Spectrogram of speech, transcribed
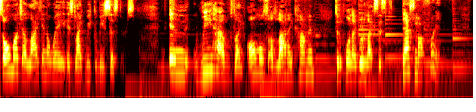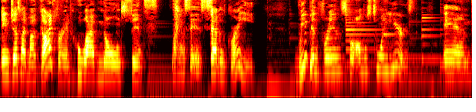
so much alike in a way, it's like we could be sisters. And we have like almost a lot in common to the point like we're like sisters. That's my friend. And just like my guy friend, who I've known since, like I said, seventh grade, we've been friends for almost 20 years. And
